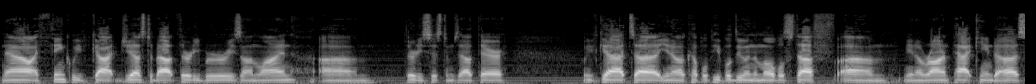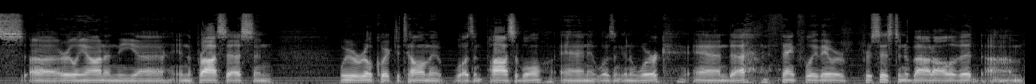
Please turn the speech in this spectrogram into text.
now I think we've got just about 30 breweries online, um, 30 systems out there. We've got uh, you know a couple people doing the mobile stuff. Um, you know, Ron and Pat came to us uh, early on in the uh, in the process and we were real quick to tell them it wasn't possible and it wasn't going to work. And uh, thankfully, they were persistent about all of it. Um,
